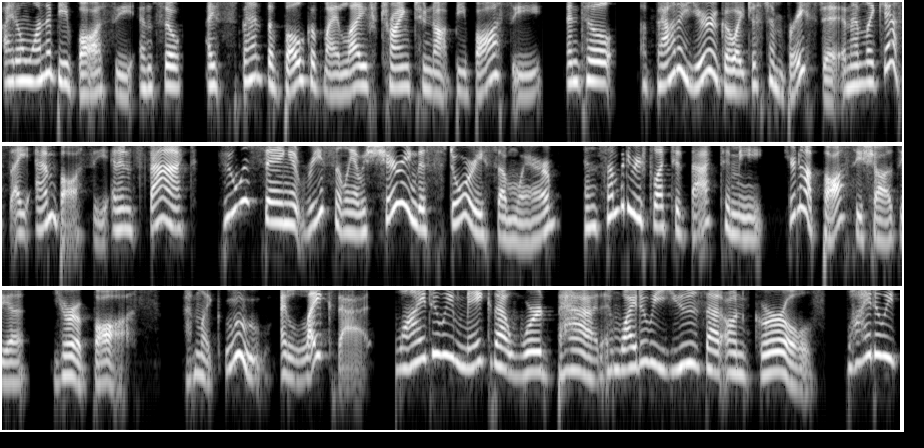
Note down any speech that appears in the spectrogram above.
I don't want to be bossy. And so I spent the bulk of my life trying to not be bossy until about a year ago, I just embraced it. And I'm like, yes, I am bossy. And in fact, who was saying it recently? I was sharing this story somewhere and somebody reflected back to me, You're not bossy, Shazia. You're a boss. I'm like, Ooh, I like that. Why do we make that word bad? And why do we use that on girls? Why do we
